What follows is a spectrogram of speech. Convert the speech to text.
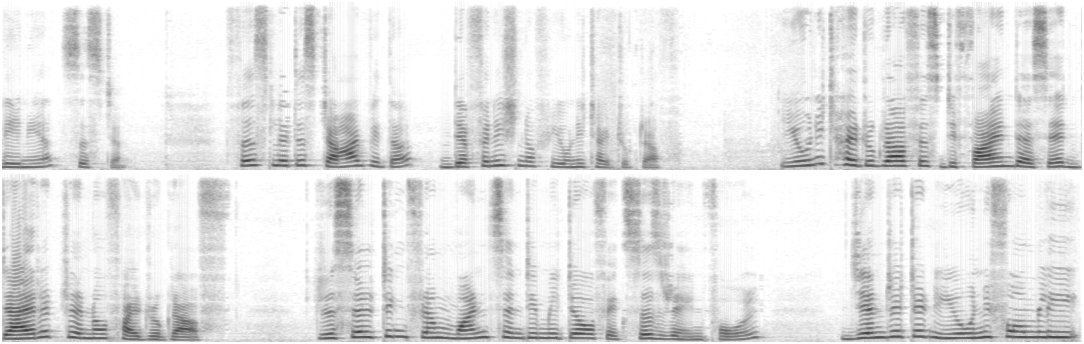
linear system. First let us start with the definition of unit hydrograph. Unit hydrograph is defined as a direct runoff hydrograph resulting from 1 centimeter of excess rainfall generated uniformly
